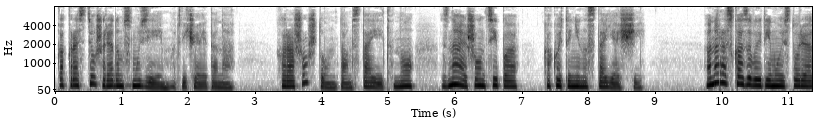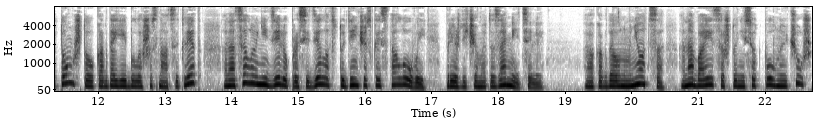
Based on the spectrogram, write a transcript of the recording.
как растешь рядом с музеем», — отвечает она. «Хорошо, что он там стоит, но, знаешь, он типа какой-то ненастоящий. Она рассказывает ему историю о том, что, когда ей было 16 лет, она целую неделю просидела в студенческой столовой, прежде чем это заметили. А когда он мнется, она боится, что несет полную чушь,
